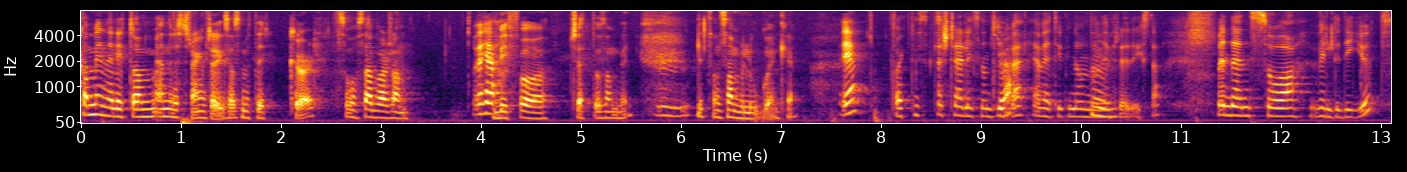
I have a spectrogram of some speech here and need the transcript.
Kan minne litt om en restaurant i Fredrikstad som heter Køl. Som også er bare sånn ja, biff og kjøtt og sånne ting. Litt sånn samme logo, egentlig. ja, Faktisk. Kanskje det er litt sånn type. Mm. Jeg vet jo ikke noe om den i Fredrikstad. Men den så veldig digg ut.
